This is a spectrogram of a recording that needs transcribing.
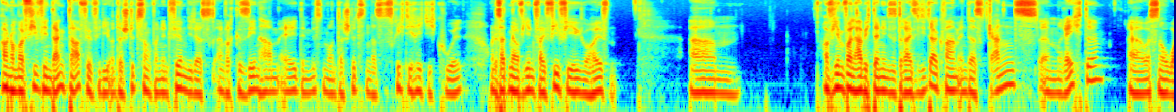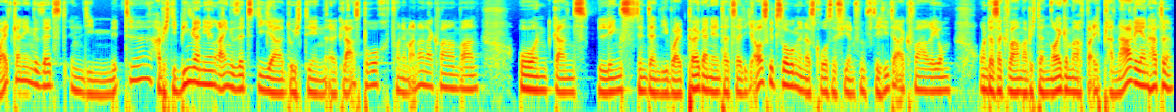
auch nochmal vielen, vielen Dank dafür, für die Unterstützung von den Firmen, die das einfach gesehen haben, ey, den müssen wir unterstützen. Das ist richtig, richtig cool. Und das hat mir auf jeden Fall viel, viel geholfen. Ähm, auf jeden Fall habe ich dann in dieses 30 Liter Aquam in das ganz ähm, rechte äh, Snow White Garnelen gesetzt. In die Mitte habe ich die Bean Garnelen reingesetzt, die ja durch den äh, Glasbruch von dem anderen Aquarium waren. Und ganz links sind dann die White Pearl Garnelen tatsächlich ausgezogen in das große 54 Liter Aquarium. Und das Aquarium habe ich dann neu gemacht, weil ich Planarien hatte.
